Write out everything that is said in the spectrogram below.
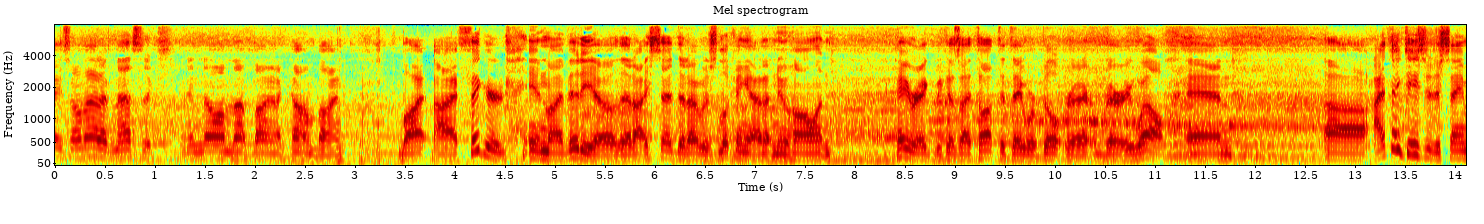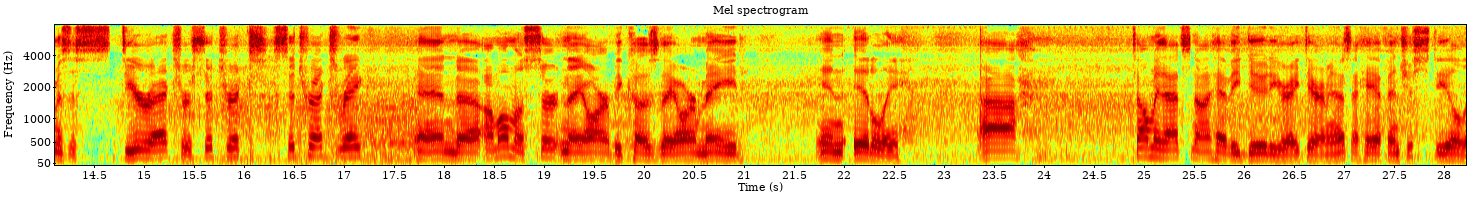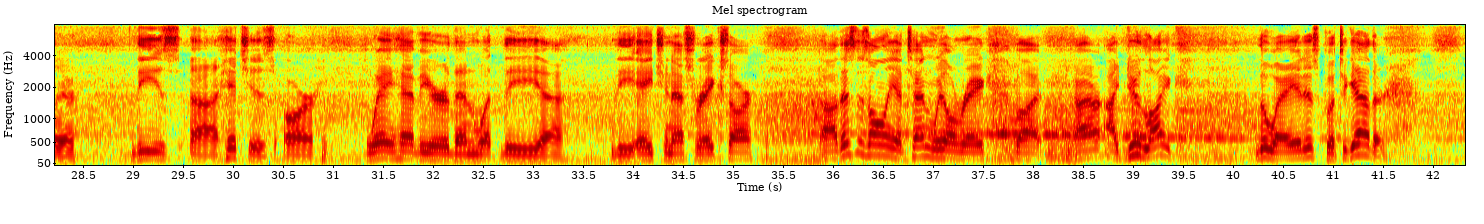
Okay, so I'm out at Messick's, and no, I'm not buying a combine. But I figured in my video that I said that I was looking at a New Holland hay rake because I thought that they were built very well. And uh, I think these are the same as the Steerex or Sitrex, Sitrex rake. And uh, I'm almost certain they are because they are made in Italy. Uh, tell me that's not heavy duty right there. I mean, that's a half inch of steel there these uh, hitches are way heavier than what the uh, the H&S rakes are. Uh, this is only a 10 wheel rake, but I, I do like the way it is put together.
